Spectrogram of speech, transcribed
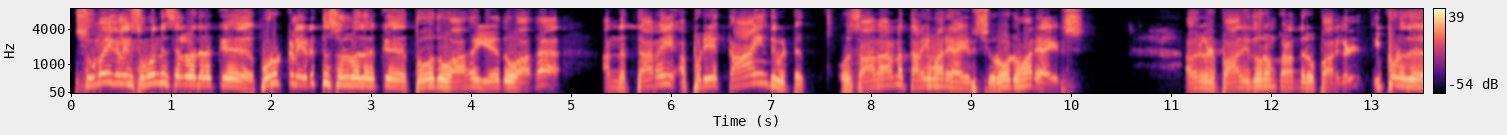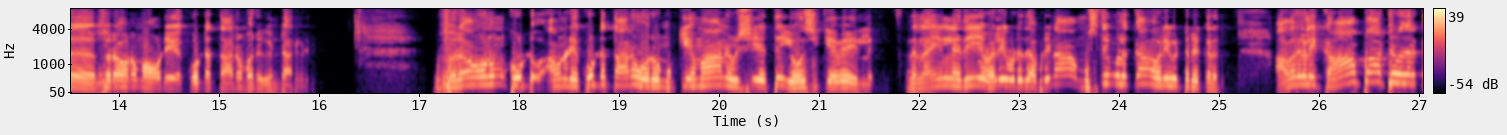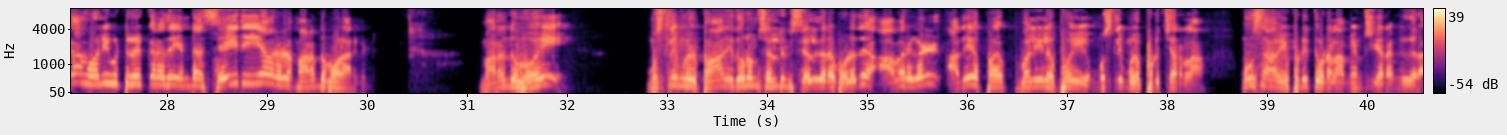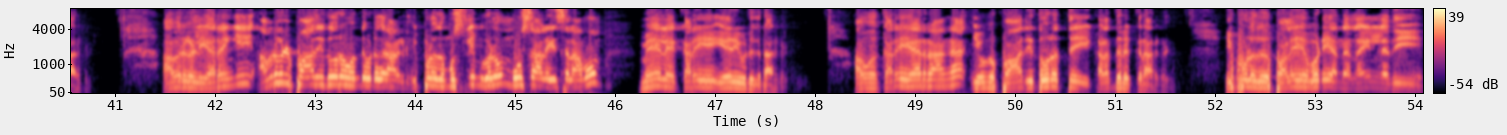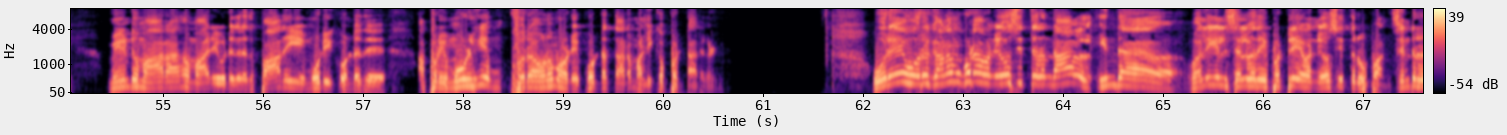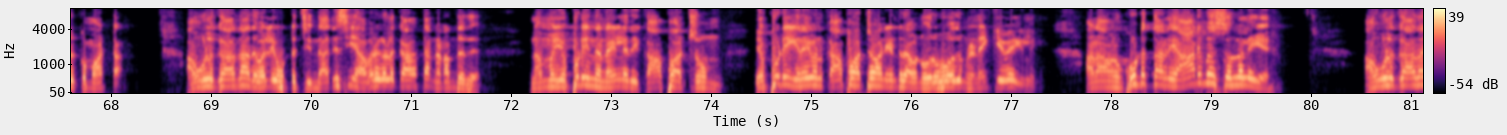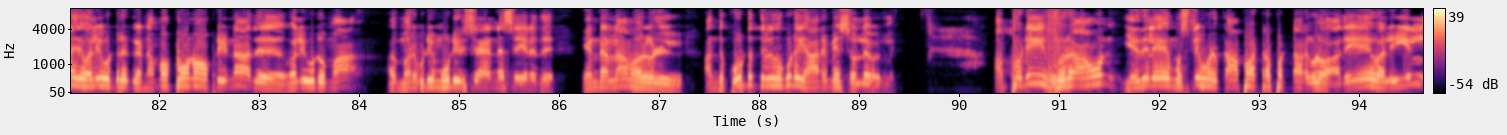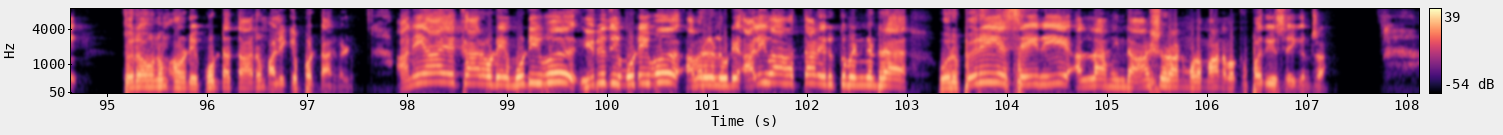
சுமைகளை சுமந்து செல்வதற்கு பொருட்களை எடுத்து செல்வதற்கு தோதுவாக ஏதுவாக அந்த தரை அப்படியே காய்ந்து விட்டது. ஒரு சாதாரண தரை மாதிரி ஆயிடுச்சு ரோடு மாதிரி ஆயிடுச்சு அவர்கள் பாதி தூரம் கடந்திருப்பார்கள். இப்பொழுது ஃபிரோனும் அவனுடைய கூட்டத்தாரும் வருகின்றார்கள். ஃபிரோனும் கூட்டு அவனுடைய கூட்டத்தாரும் ஒரு முக்கியமான விஷயத்தை யோசிக்கவே இல்லை. இந்த நைல் நதியை வழிவிடுது அப்படின்னா முஸ்லிம்களுக்காக வழிவிட்டு இருக்கிறது அவர்களை காப்பாற்றுவதற்காக வழிவிட்டு இருக்கிறது என்ற செய்தியே அவர்கள் மறந்து போனார்கள். மறந்து போய் முஸ்லிம்கள் பாதி தூரம் செல் செல்கிற பொழுது அவர்கள் அதே ப- வழியில போய் முஸ்லிம்களை பிடிச்சிடலாம் மூசாவை பிடித்து விடலாம் என்று இறங்குகிறார்கள். அவர்கள் இறங்கி அவர்கள் பாதி தூரம் வந்து விடுகிறார்கள். இப்பொழுது முஸ்லிம்களும் மூசா அலை இஸ்லாமும் மேலே கரையை ஏறி விடுகிறார்கள். அவங்க கரை ஏறுறாங்க இவங்க பாதி தூரத்தை கலந்திருக்கிறார்கள் இப்பொழுது பழையபடி அந்த நைல் நதி மீண்டும் ஆறாக மாறி விடுகிறது. பாதையை மூடிக்கொண்டது. அப்படி மூழ்கி ஃபிரௌனும் அவருடைய கூட்டத்தாரும் அளிக்கப்பட்டார்கள் ஒரே ஒரு கணம் கூட அவன் யோசித்திருந்தால் இந்த வழியில் செல்வதை பற்றி அவன் யோசித்திருப்பான் சென்றிருக்க மாட்டான். அவங்களுக்காக தான் அது வழி விட்டுச்சு. இந்த அதிசயம் அவர்களுக்காகத்தான் நடந்தது. நம்ம எப்படி இந்த நைல் நதி காப்பாற்றும்? எப்படி இறைவன் காப்பாற்றுவான் என்று அவன் ஒருபோதும் நினைக்கவே இல்லை. ஆனா அவன் கூட்டத்தார் யாருமே சொல்லலையே. அவங்களுக்காக தான் இது வழி விட்டுருக்கு. நம்ம போனோம் அப்படின்னா அது வழி விடுமா? அது மறுபடியும் மூடிடுச்சுன்னா என்ன செய்யறது? என்றெல்லாம் அவர்கள் அந்த கூட்டத்திலிருந்து கூட யாருமே சொல்லவில்லை. அப்படி ஃபிரௌன் எதிலே முஸ்லிம்கள் காப்பாற்றப்பட்டார்களோ அதே வழியில் ஃபிரௌனும் அவனுடைய கூட்டத்தாரும் அழிக்கப்பட்டார்கள். அநியாயக்காரருடைய முடிவு இறுதி முடிவு அவர்களுடைய அழிவாகத்தான் இருக்கும் என்கின்ற ஒரு பெரிய செய்தியை அல்லாஹ் இந்த ஆஷுரான் மூலமா நமக்கு பதிவு செய்கின்றான்.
